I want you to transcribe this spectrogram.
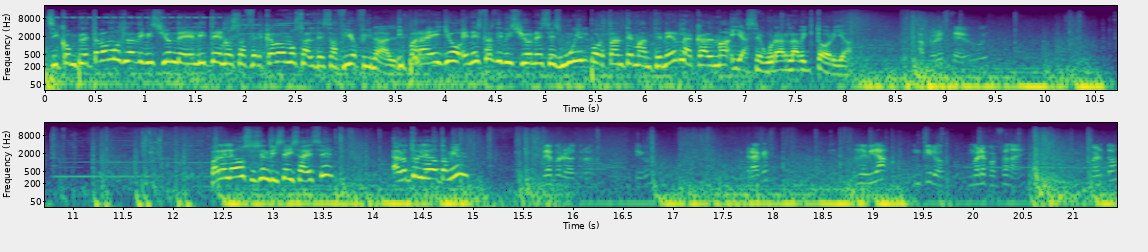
Si completábamos la división de élite, nos acercábamos al desafío final. Y para ello, en estas divisiones es muy importante mantener la calma y asegurar la victoria. A por este, Vale, le he dado 66 a ese. ¿Al otro le he dado también? Voy a por el otro, contigo. Cracker. Una vida, un tiro. Muere por zona, eh. Muerto.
